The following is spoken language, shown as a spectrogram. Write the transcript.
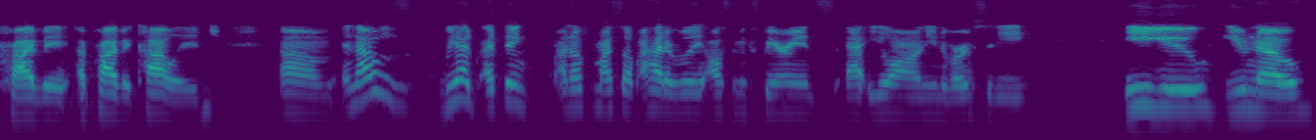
private a private college. Um, and that was we had. I think I know for myself, I had a really awesome experience at Elon University. EU, you know,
